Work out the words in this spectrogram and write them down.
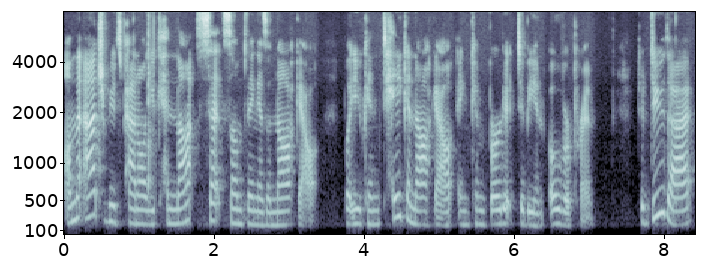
On the attributes panel, you cannot set something as a knockout, but you can take a knockout and convert it to be an overprint. To do that,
